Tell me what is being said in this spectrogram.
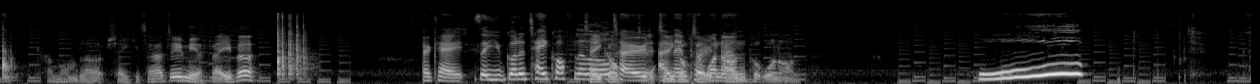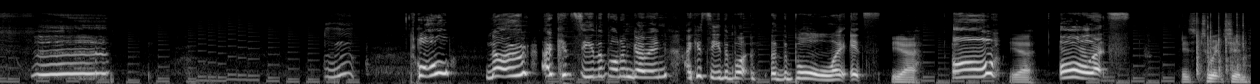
Come on, blow up, shaky tower. Do me a favour. Okay. So you've got to take off little Take old off, toad take and then off put Toad one and on. Put one on. Oh no! I can see the bottom going. I can see the bot- uh, the ball. Like it's Yeah, oh yeah. oh that's It's twitching.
